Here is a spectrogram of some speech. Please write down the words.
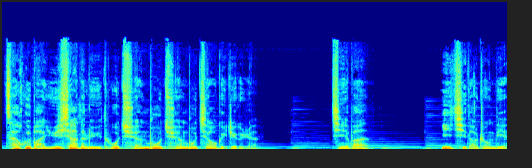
才会把余下的旅途全部全部交给这个人，结伴一起到终点。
